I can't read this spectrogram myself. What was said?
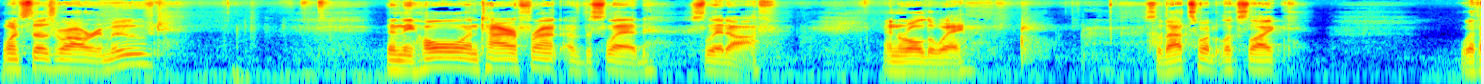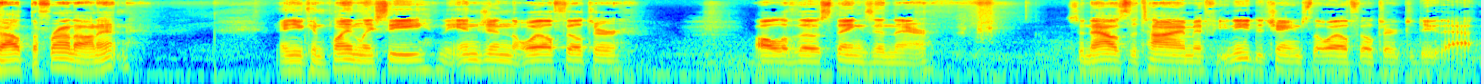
Once those were all removed, then the whole entire front of the sled slid off and rolled away. So that's what it looks like without the front on it. And you can plainly see the engine, the oil filter, all of those things in there. So now's the time if you need to change the oil filter to do that.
